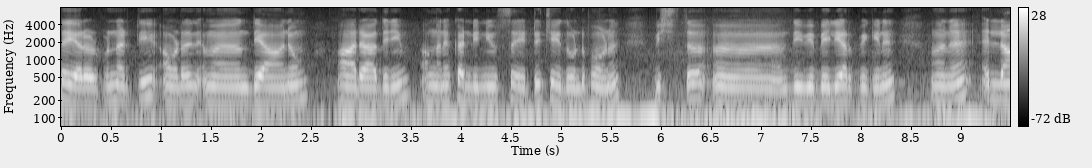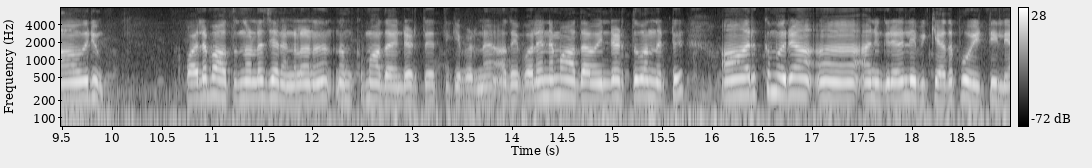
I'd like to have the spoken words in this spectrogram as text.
തയ്യാറെടുപ്പും നടത്തി അവിടെ ധ്യാനവും ആരാധനയും അങ്ങനെ കണ്ടിന്യൂസ് ആയിട്ട് ചെയ്തുകൊണ്ട് പോണ്. വിശുദ്ധ ദിവ്യബലി അർപ്പിക്കണ്. അങ്ങനെ എല്ലാവരും പല ഭാഗത്തു നിന്നുള്ള ജനങ്ങളാണ് നമുക്ക് മാതാവിന്റെ അടുത്ത് എത്തിക്കപ്പെടുന്നത് അതേപോലെ തന്നെ മാതാവിന്റെ അടുത്ത് വന്നിട്ട് ആർക്കും ഒരു അനുഗ്രഹം ലഭിക്കാതെ പോയിട്ടില്ല.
